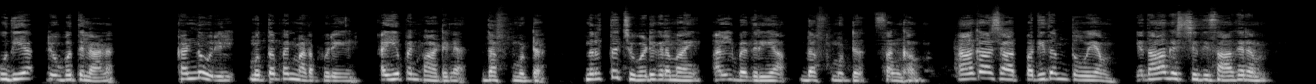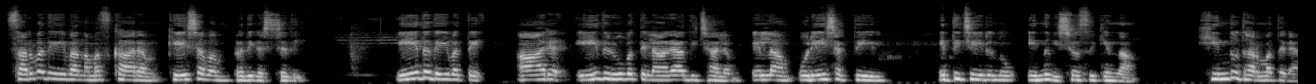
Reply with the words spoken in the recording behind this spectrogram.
പുതിയ രൂപത്തിലാണ്. കണ്ണൂരിൽ മുത്തപ്പൻ മടപ്പുരയിൽ അയ്യപ്പൻ പാട്ടിന് ദഫ്മുട്ട് നൃത്ത ചുവടുകളുമായി അൽ ബദരിയ ദഫ്മുട്ട് സംഘം. ആകാശാത് പതിതം തോയം യഥാഗശ്ചതി സാഗരം സർവദേവ നമസ്കാരം കേശവം പ്രതിഗശ്ചതി ഏത് ദൈവത്തെ ആര് ഏത് രൂപത്തിൽ ആരാധിച്ചാലും എല്ലാം ഒരേ ശക്തിയിൽ എത്തിച്ചേരുന്നു എന്ന് വിശ്വസിക്കുന്ന ഹിന്ദുധർമ്മത്തിന്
